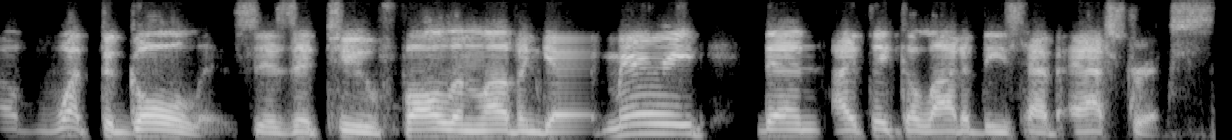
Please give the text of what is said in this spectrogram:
of what the goal is. Is it to fall in love and get married? Then I think a lot of these have asterisks.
